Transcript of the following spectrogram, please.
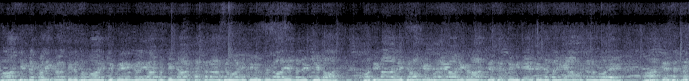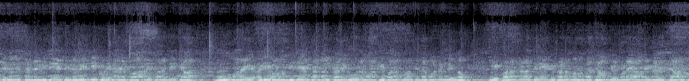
കാശിന്റെ കളിക്കളത്തിന് സമ്മാനിച്ച് പെരുങ്കളിയാട്ടത്തിന്റെ ആട്ടക്കലാശം ആടിത്തീർക്കുക എന്ന ലക്ഷ്യത്താൽ പതിനാല് ചാമ്പ്യൻ മലയാളികൾ ആദ്യ സെറ്റ് വിജയത്തിന്റെ തനിയാവർത്തനം പോലെ ആദ്യ സെക്കൻഡുകളിൽ തന്നെ വിജയത്തിന്റെ വെള്ളിക്കൊടികളെ പാറി പറപ്പിക്കാൻ മൂന്നര അടിയോളം വിജയം തങ്ങൾക്ക് അനുകൂലമാക്കി മലപ്പുറത്തിന്റെ മണ്ണിൽ നിന്നും ഈ പടക്കളത്തിലേക്ക് കടന്നു വന്ന ചാമ്പ്യൻ പടയാളികൾ ജാസ്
